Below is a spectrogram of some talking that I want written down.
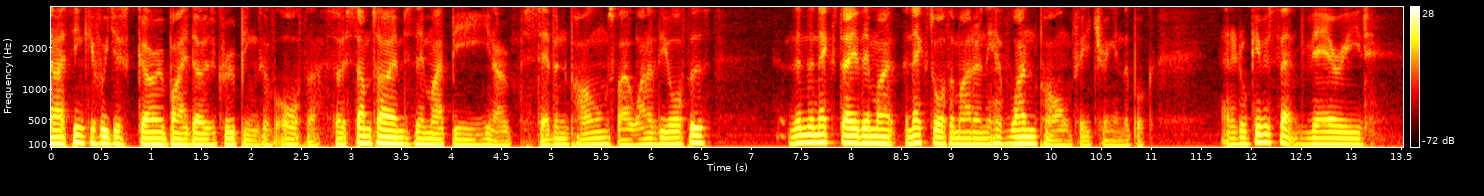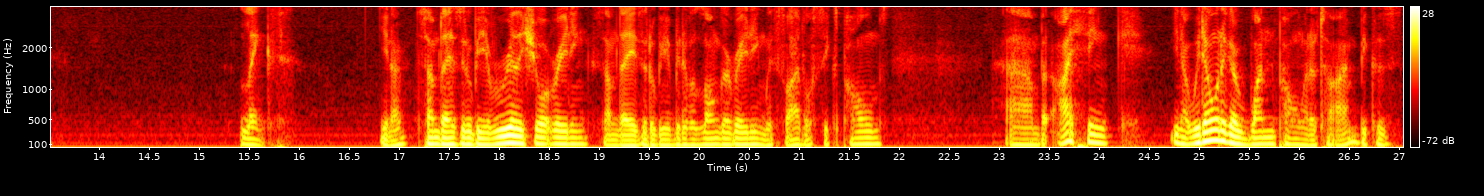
And I think if we just go by those groupings of author, so sometimes there might be, you know, seven poems by one of the authors. Then the next day there might the next author might only have one poem featuring in the book. And it'll give us that varied length. You know, some days it'll be a really short reading, some days it'll be a bit of a longer reading with five or six poems. Um, but I think, you know, we don't want to go one poem at a time because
